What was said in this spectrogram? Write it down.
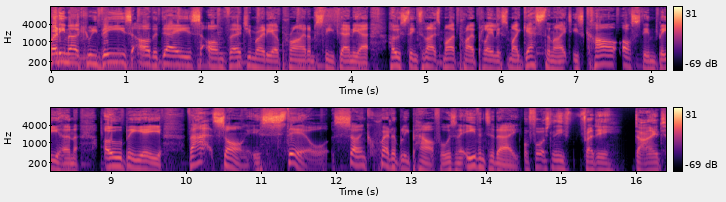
Freddie Mercury, these are the days on Virgin Radio Pride. I'm Steve Denier, hosting tonight's My Pride playlist. My guest tonight is Carl Austin Behan, OBE. That song is still so incredibly powerful, isn't it? Even today. Unfortunately, Freddie died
